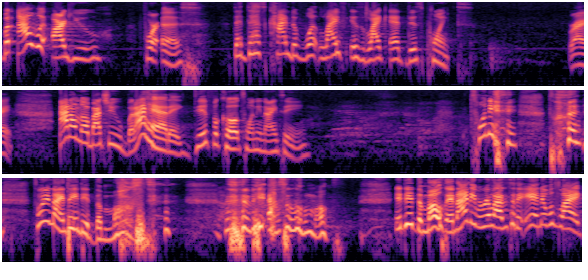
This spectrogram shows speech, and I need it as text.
But I would argue for us that that's kind of what life is like at this point, right? I don't know about you, but I had a difficult 2019. 20, 2019 did the most, the absolute most. It did the most, and I didn't even realize it to the end. It was like,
